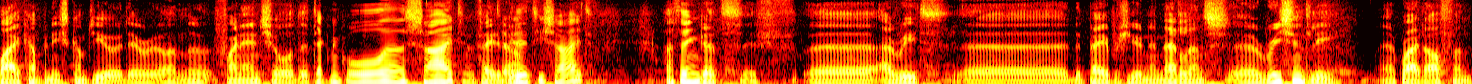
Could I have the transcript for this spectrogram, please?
why companies come to you, they're on the financial, the technical uh, side, availability side. I think that if uh, I read uh, the papers here in the Netherlands uh, recently, uh, quite often,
